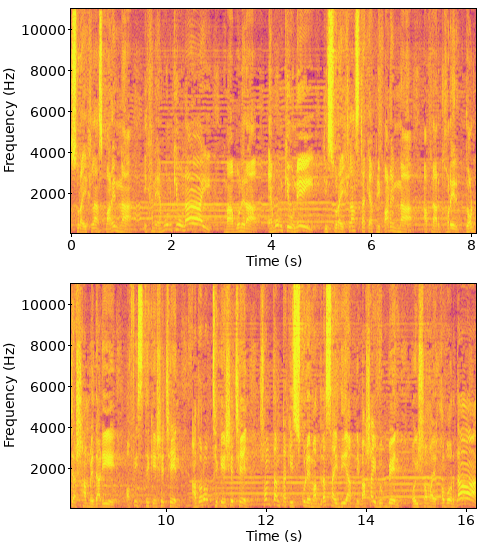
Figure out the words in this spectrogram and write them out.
সূরা ইখলাস পারেন না। এখানে এমন কেউ নাই। মা বোনেরা, এমন কেউ নেই যে সূরা ইখলাসটাকে আপনি পারেন না। আপনার ঘরের দরজার সামনে দাঁড়িয়ে অফিস থেকে এসেছেন আদালত থেকে এসেছেন, সন্তানটাকে স্কুলে মাদ্রাসায় দিয়ে আপনি বাসায় ঢুকবেন। ওই সময় খবরদার,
